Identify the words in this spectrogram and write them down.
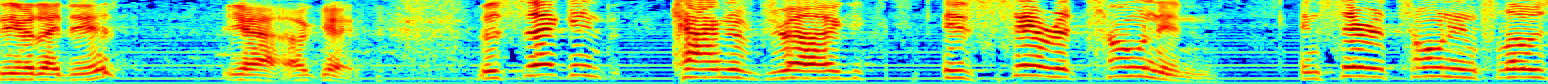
See what I did? Yeah, okay. The second kind of drug is serotonin. And serotonin flows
